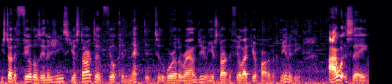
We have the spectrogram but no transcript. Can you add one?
you start to feel those energies, you start to feel connected to the world around you, and you start to feel like you're part of a community. I would say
